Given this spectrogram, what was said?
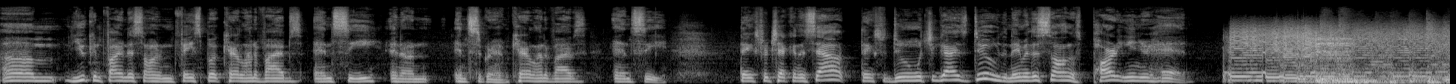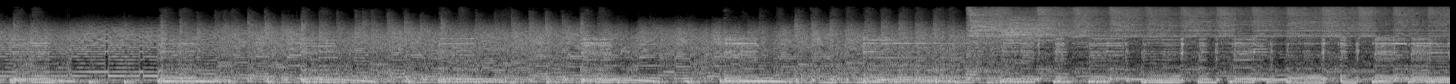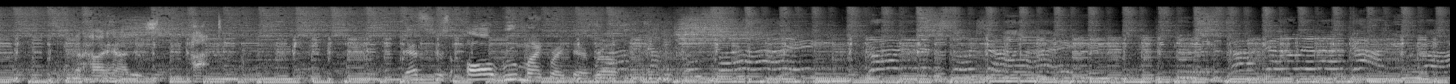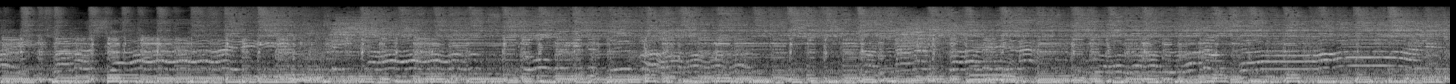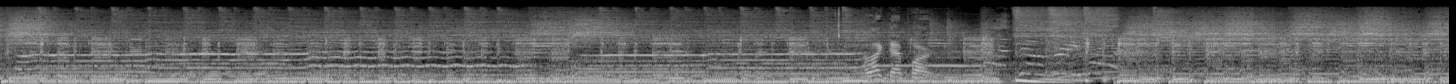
Um, you can find us on Facebook, Carolina Vibes NC, and on Instagram, Carolina Vibes NC. Thanks for checking us out. Thanks for doing what you guys do. The name of this song is Party in Your Head. The hi hat is hot. That's just all root mic right there, bro. Like that part.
